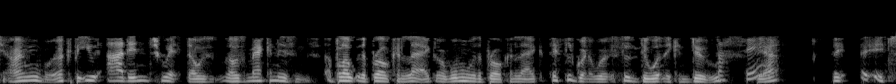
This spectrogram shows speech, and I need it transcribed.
carry on with work, but you add into it those those mechanisms. A bloke with a broken leg or a woman with a broken leg, they're still going to work, still do what they can do. That's it. Yeah. They- It's,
